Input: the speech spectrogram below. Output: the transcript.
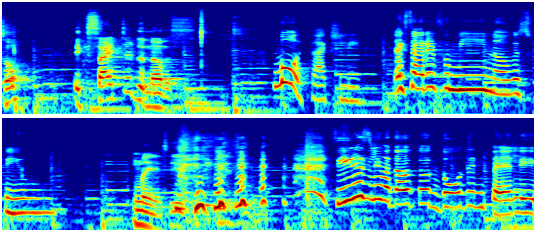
So excited or nervous Both actually. Excited for me, nervous for you. नहीं seriously Seriously बताओ तो दो दिन पहले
